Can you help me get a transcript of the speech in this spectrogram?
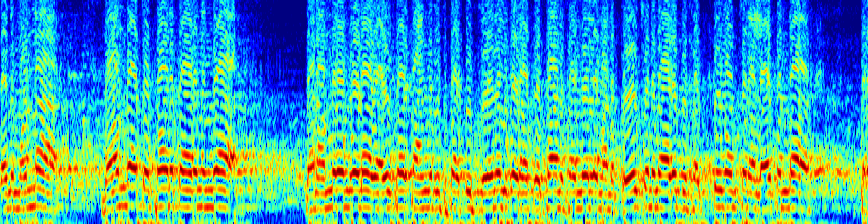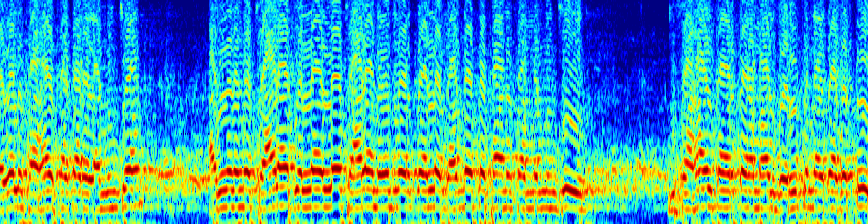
కానీ మొన్న మోందా తుఫాను కారణంగా మనందరం కూడా వైఎస్ఆర్ కాంగ్రెస్ పార్టీ శ్రేణులు కూడా తుఫాను సమయంలో మన తోచిన మేరకు శక్తి వంచన లేకుండా ప్రజలు సహాయ సహకారాలు అందించాం. అదేవిధంగా చాలా జిల్లాల్లో చాలా నియోజకవర్గాల్లో బోండా తుఫాను సంబంధించి ఈ సహాయ కార్యక్రమాలు జరుగుతున్నాయి కాబట్టి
